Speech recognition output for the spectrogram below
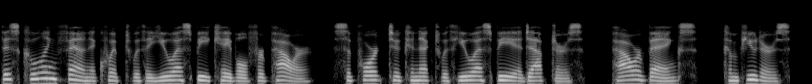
This cooling fan equipped with a USB cable for power, support to connect with USB adapters, power banks, computers,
